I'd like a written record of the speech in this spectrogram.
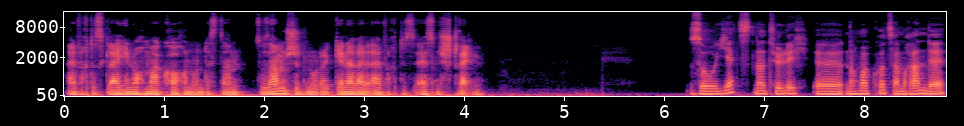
einfach das gleiche nochmal kochen und das dann zusammenschütten oder generell einfach das Essen strecken. So, jetzt natürlich äh, nochmal kurz am Rande.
